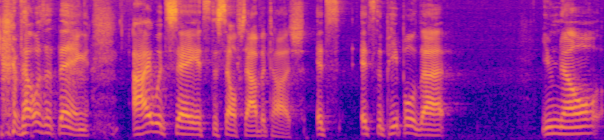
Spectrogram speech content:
that was a thing, I would say it's the self sabotage. It's it's the people that you know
